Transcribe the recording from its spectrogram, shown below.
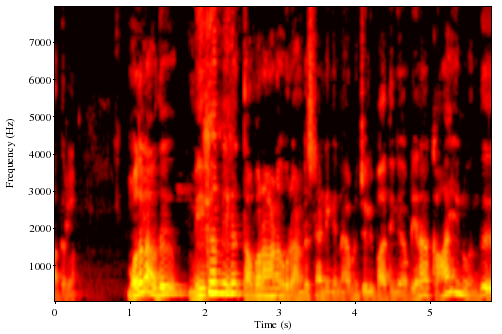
பார்த்துடலாம். முதலாவது மிக மிக தவறான ஒரு அண்டர்ஸ்டாண்டிங் என்ன அப்படின்னு சொல்லி பார்த்தீங்க அப்படின்னா காயின் வந்து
